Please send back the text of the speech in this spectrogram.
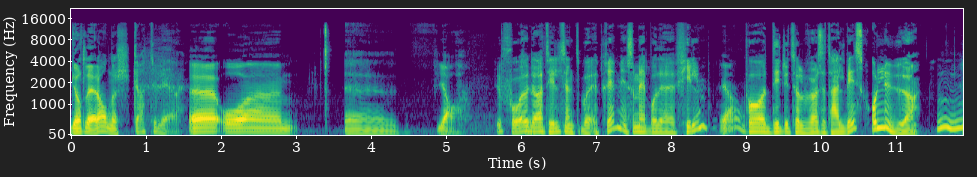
Gratulerer, Anders. Gratulerer. Eh, og eh, eh, ja. Du får jo da tilsendt premie, som er både film Ja. på Digital Versatile Disk og lue mm.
